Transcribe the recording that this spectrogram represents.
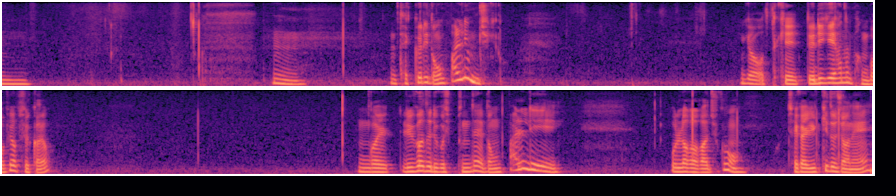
음. 음. 댓글이 너무 빨리 움직여. 이게 어떻게 느리게 하는 방법이 없을까요? 뭔가 읽어드리고 싶은데 너무 빨리 올라가가지고 제가 읽기도 전에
